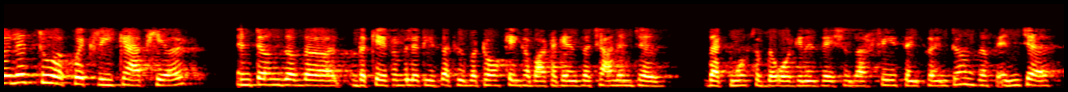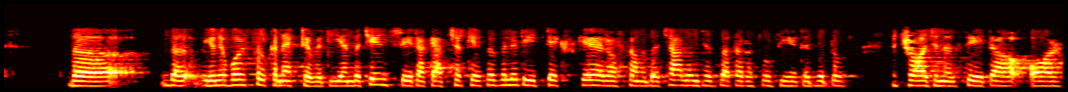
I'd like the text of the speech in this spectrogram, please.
So let's do a quick recap here in terms of the, the capabilities that we were talking about against the challenges that most of the organizations are facing. So in terms of ingest, the, the universal connectivity and the change data capture capability takes care of some of the challenges that are associated with those heterogeneous data or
